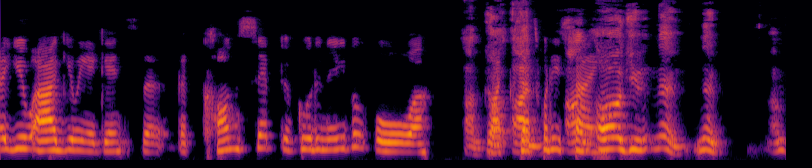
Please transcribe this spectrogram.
are you arguing against the the concept of good and evil, or I'm, Like, I'm, that's what he's I'm saying. arguing. No, no. I'm,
